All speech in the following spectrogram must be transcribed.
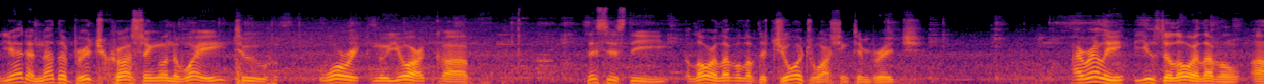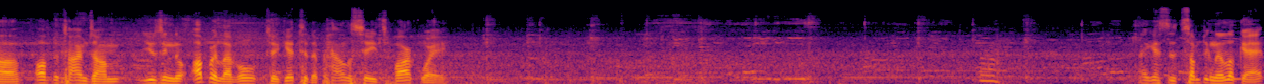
Yet another bridge crossing on the way to Warwick, New York. Uh, this is the lower level of the George Washington Bridge. I rarely use the lower level. Uh, oftentimes I'm using the upper level to get to the Palisades Parkway. I guess it's something to look at.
